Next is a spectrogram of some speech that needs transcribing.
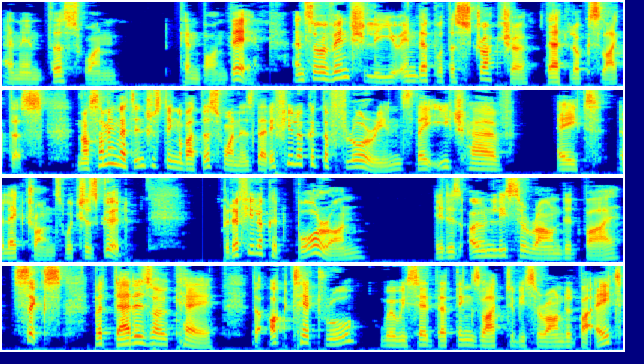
and then this one can bond there. And so eventually you end up with a structure that looks like this. Now something that's interesting about this one is that if you look at the fluorines, they each have 8 electrons, which is good. But if you look at boron, it is only surrounded by 6. But that is okay. The octet rule, where we said that things like to be surrounded by 8,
